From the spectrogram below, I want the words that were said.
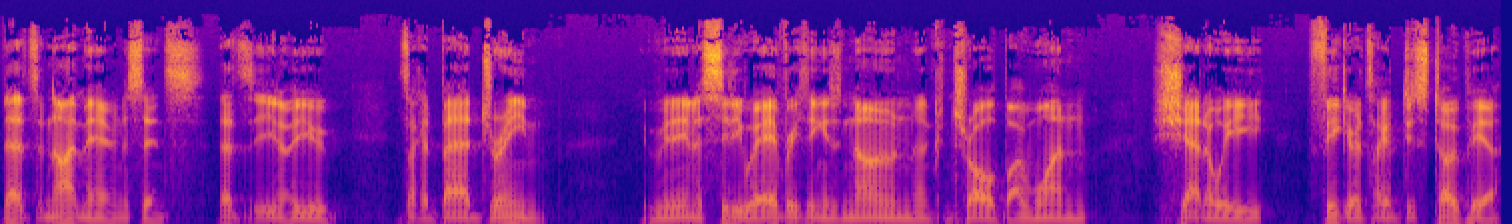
that's a nightmare in a sense. That's you know, you it's like a bad dream. In a city where everything is known and controlled by one shadowy figure. It's like a dystopia.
